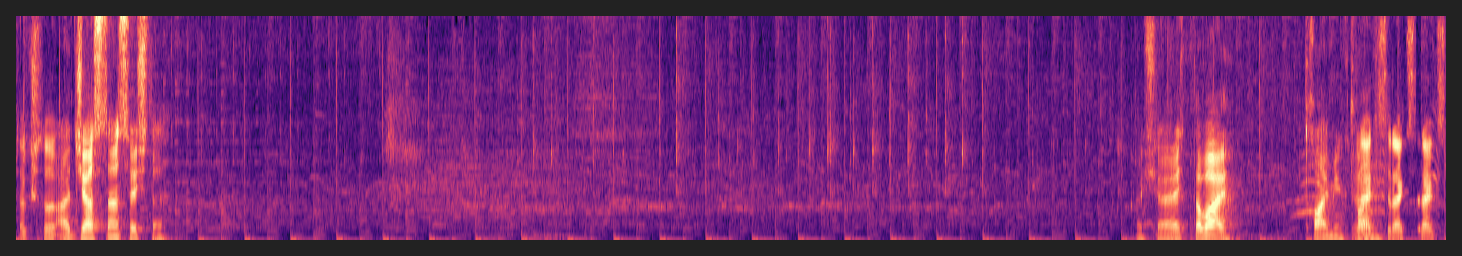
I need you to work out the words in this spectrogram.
Tak что A Just-dan seç də. Qəşəng. Davay. Timing, timing. rəqs, rəqs, rəqs.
